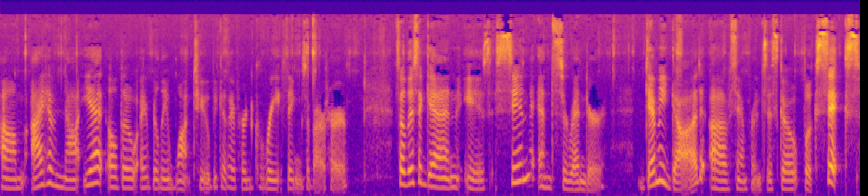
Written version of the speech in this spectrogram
Um, I have not yet, although I really want to because I've heard great things about her. So, this again is Sin and Surrender Demigod of San Francisco, Book 6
